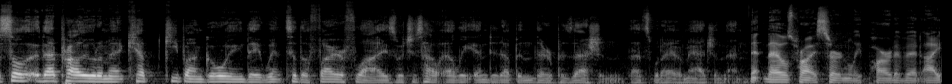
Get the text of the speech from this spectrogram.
so that probably would have meant kept keep on going. They went to the Fireflies, which is how Ellie ended up in their possession. That's what I imagine then. that, that was probably certainly part of it. I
